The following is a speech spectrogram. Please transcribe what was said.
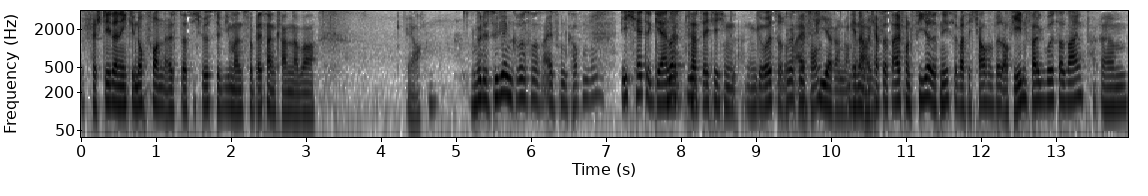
verstehe da nicht genug von, als dass ich wüsste, wie man es verbessern kann, aber ja. Würdest du dir ein größeres iPhone kaufen wollen? Ich hätte gerne Du hast- du tatsächlich ein, ein größeres du hast das iPhone. Vierer noch, Genau, also- ich habe das iPhone 4. Das nächste, was ich kaufe, wird auf jeden Fall größer sein, ähm,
